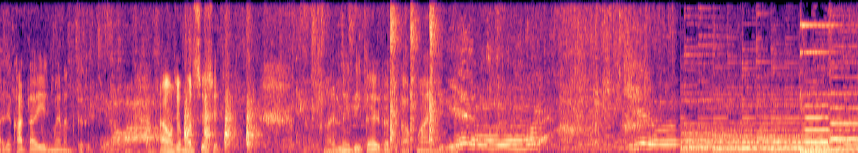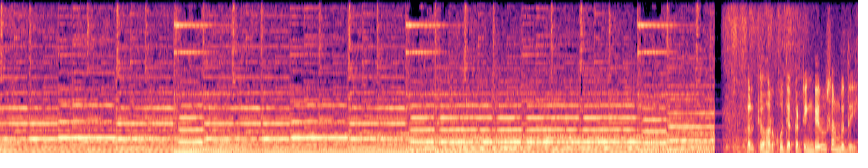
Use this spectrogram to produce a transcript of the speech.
આજે ખાતા એ જ મહેનત કરે. આ શું છે મરસી છે? હલનીથી કઈ કટકા પાંચ જેવું. હરકે હરખું તે કટિંગ કર્યું છે ને બધી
